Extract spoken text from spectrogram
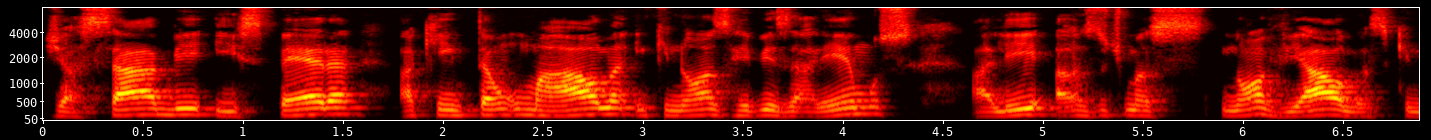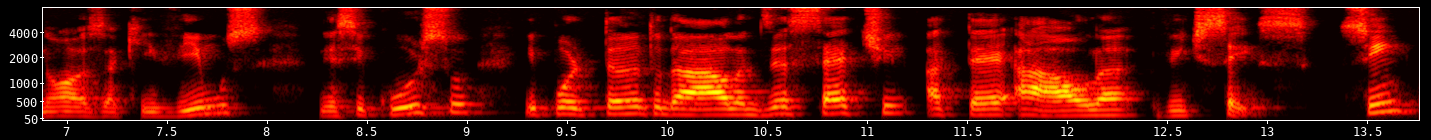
já sabe e espera, aqui então uma aula em que nós revisaremos ali as últimas nove aulas que nós aqui vimos nesse curso e, portanto, da aula 17 até a aula 26. Sim?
